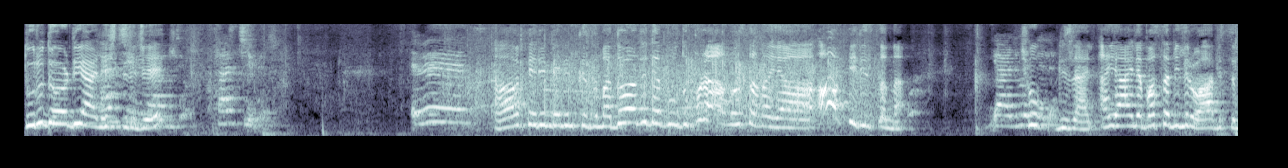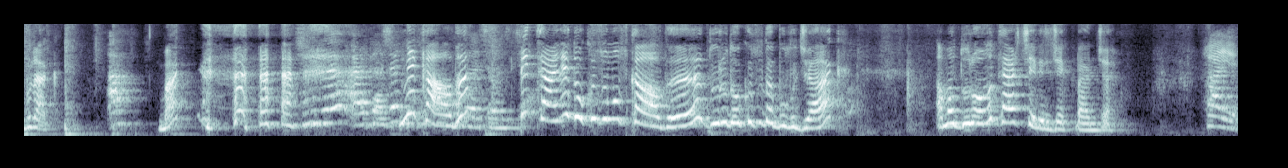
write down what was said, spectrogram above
Duru 4'ü Ters yerleştirecek. Ters çevir. Evet. Aferin benim kızıma. Dördü de buldu. Bravo sana ya. Aferin sana. Yardım Çok edelim. güzel. Ayağıyla basabilir o abisi. Bırak. Al. Bak. Şimdi arkadaşlar ne kaldı? Bir tane dokuzumuz kaldı. Duru dokuzu da bulacak. Ama Duru onu ters çevirecek bence. Hayır.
